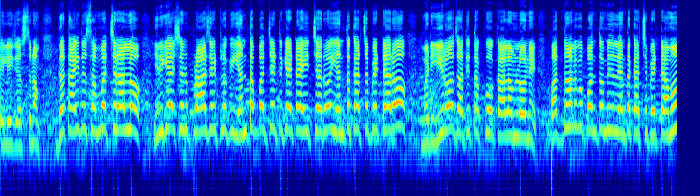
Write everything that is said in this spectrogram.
తెలియజేస్తున్నాం. గత ఐదు సంవత్సరాల్లో ఇరిగేషన్ ప్రాజెక్టులకు ఎంత బడ్జెట్ కేటాయించారో ఎంత ఖర్చు పెట్టారో మరి ఈ రోజు అతి తక్కువ కాలంలోనే పద్నాలుగు పంతొమ్మిదిలో ఎంత ఖర్చు పెట్టామో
